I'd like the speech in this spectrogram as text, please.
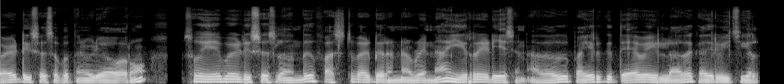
பயோடிசஸை பற்றின வீடியோ வரும். ஸோ ஏபயோட்டிக் வந்து ஃபஸ்ட் ஃபேக்டர் என்ன அப்படின்னா இர்ரேடியேஷன் அதாவது பயிருக்கு தேவையில்லாத கதிர்வீச்சுகள்.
